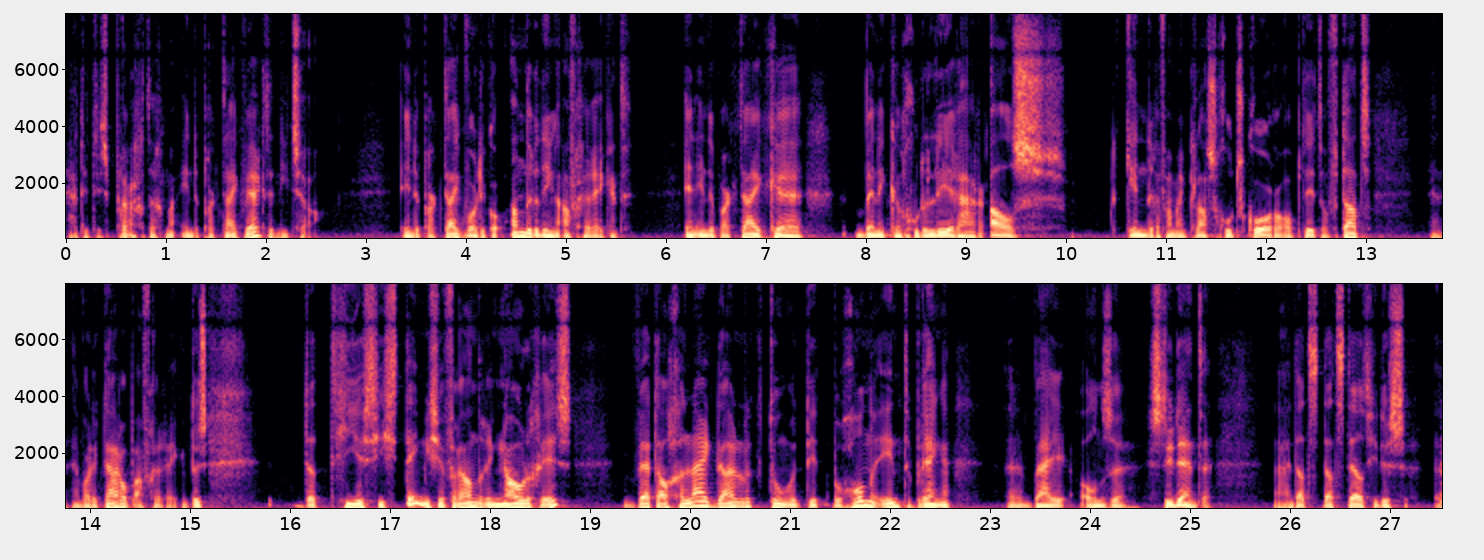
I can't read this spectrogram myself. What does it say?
ja, dit is prachtig, maar in de praktijk werkt het niet zo. In de praktijk word ik op andere dingen afgerekend. En in de praktijk uh, ben ik een goede leraar als de kinderen van mijn klas goed scoren op dit of dat. En, en word ik daarop afgerekend. Dus dat hier systemische verandering nodig is, werd al gelijk duidelijk toen we dit begonnen in te brengen uh, bij onze studenten. Nou, dat, dat stelt je dus uh,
